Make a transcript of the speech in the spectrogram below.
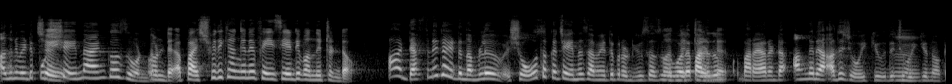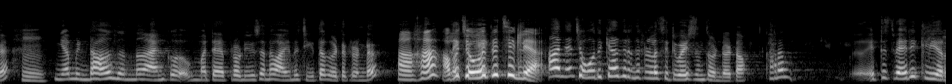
അതിനുവേണ്ടി പുഷ് ചെയ്യുന്ന. ആങ്കേഴ്സും ഉണ്ട്. ഉണ്ട്. അപ്പൊ അശ്വതിക്ക് അങ്ങനെ ഫേസ് ചെയ്യേണ്ടി വന്നിട്ടുണ്ടോ? ആ ഡെഫിനറ്റ് ആയിട്ട് നമ്മൾ ഷോസ് ഒക്കെ ചെയ്യുന്ന സമയത്ത് പ്രൊഡ്യൂസേഴ്സ് പോലെ പലതും പറയാറുണ്ട്. അങ്ങനെ അത് ചോദിക്കൂ ഇത് ചോദിക്കുന്നൊക്കെ. ഞാൻ മിണ്ടാതെ നിന്ന് ആങ്കർ മറ്റേ പ്രൊഡ്യൂസറിന്റെ വായിന്ന് ചീത്ത കേട്ടിട്ടുണ്ട്. ചോദിച്ചില്ല. ആ ഞാൻ ചോദിക്കാതിരുന്നിട്ടുള്ള സിറ്റുവേഷൻസ് ഉണ്ട് കേട്ടോ. കാരണം ഇറ്റ് ഇസ് വെരി ക്ലിയർ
